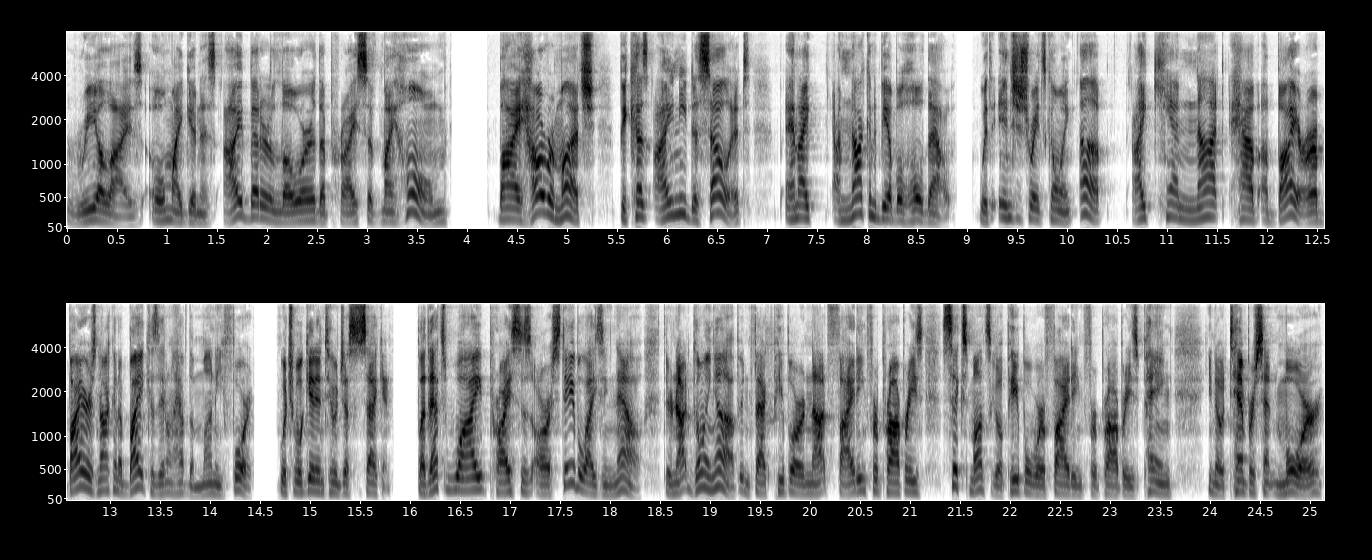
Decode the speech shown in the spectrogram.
realize, oh my goodness, I better lower the price of my home by however much because I need to sell it and I, I'm not going to be able to hold out. With interest rates going up, I cannot have a buyer, or a buyer is not going to buy because they don't have the money for it, which we'll get into in just a second. But that's why prices are stabilizing now. They're not going up. In fact, people are not fighting for properties. Six months ago, people were fighting for properties, paying, you know, 10% more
